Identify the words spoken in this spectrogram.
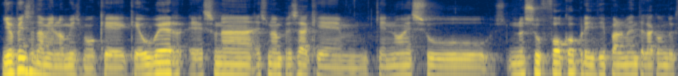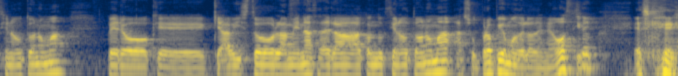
Yo pienso también lo mismo, que, que Uber es una, es una empresa que, que no, es su, no es su foco principalmente la conducción autónoma, pero que, que ha visto la amenaza de la conducción autónoma a su propio modelo de negocio. Sí. Es que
